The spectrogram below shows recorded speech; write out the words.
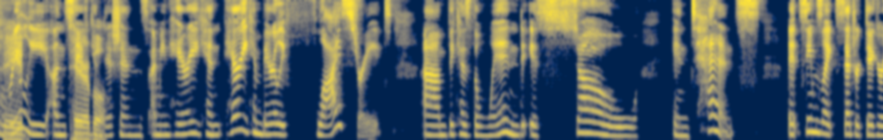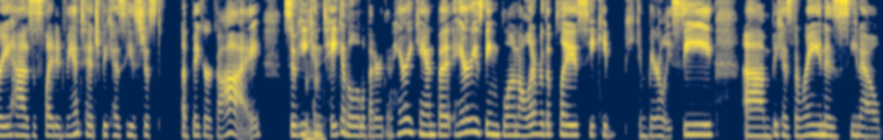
Babe, really unsafe terrible. conditions. I mean, Harry can Harry can barely fly straight um, because the wind is so intense. It seems like Cedric Diggory has a slight advantage because he's just a bigger guy, so he can take it a little better than Harry can. But Harry's being blown all over the place. He keep he can barely see um, because the rain is, you know,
